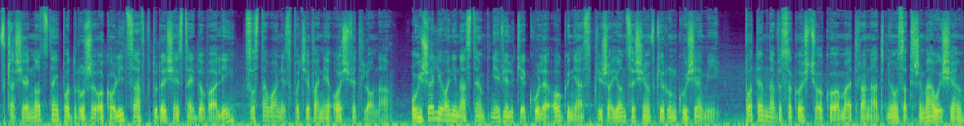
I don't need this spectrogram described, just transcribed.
W czasie nocnej podróży okolica, w której się znajdowali, została niespodziewanie oświetlona. Ujrzeli oni następnie wielkie kule ognia zbliżające się w kierunku Ziemi. Potem na wysokości około metra nad nią zatrzymały się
